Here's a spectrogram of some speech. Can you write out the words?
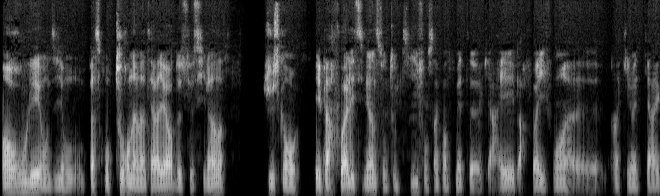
enrouler, on dit, on, parce qu'on tourne à l'intérieur de ce cylindre jusqu'en haut. Et parfois, les cylindres sont tout petits, ils font 50 mètres carrés, et parfois, ils font 1 km carré.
